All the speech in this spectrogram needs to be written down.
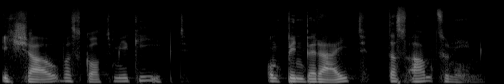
Ich schaue, was Gott mir gibt und bin bereit, das anzunehmen.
